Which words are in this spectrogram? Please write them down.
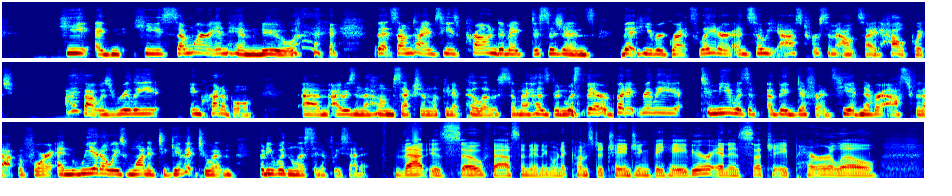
he he somewhere in him knew that sometimes he's prone to make decisions that he regrets later. And so he asked for some outside help which i thought was really incredible. Um, i was in the home section looking at pillows so my husband was there but it really to me was a, a big difference. He had never asked for that before and we had always wanted to give it to him but he wouldn't listen if we said it. That is so fascinating when it comes to changing behavior and is such a parallel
